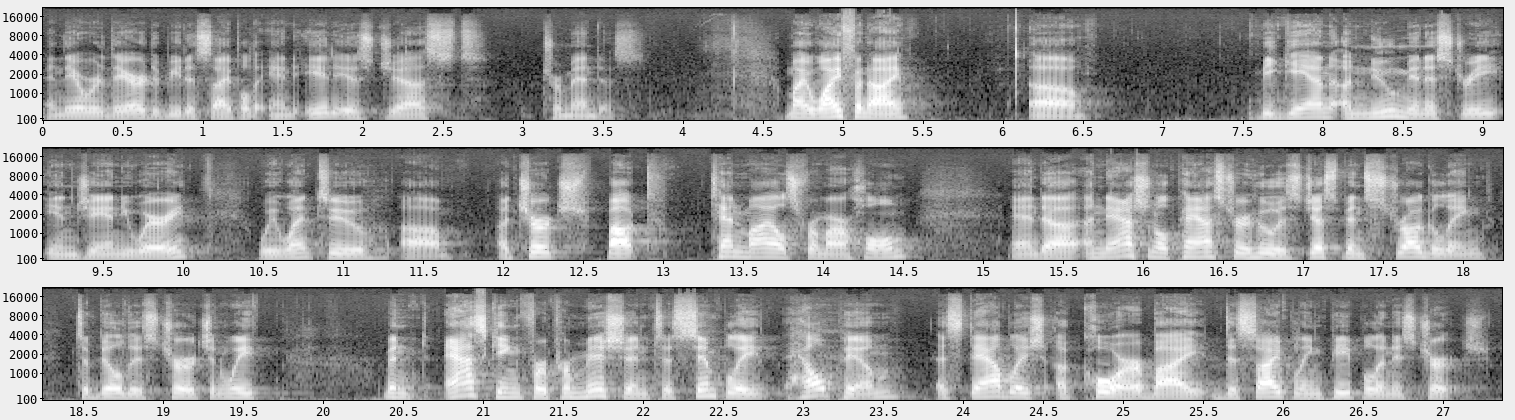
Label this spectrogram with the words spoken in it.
And they were there to be discipled, and it is just tremendous. My wife and I uh, began a new ministry in January. We went to uh, a church about 10 miles from our home, and uh, a national pastor who has just been struggling to build his church, and we've been asking for permission to simply help him establish a core by discipling people in his church.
